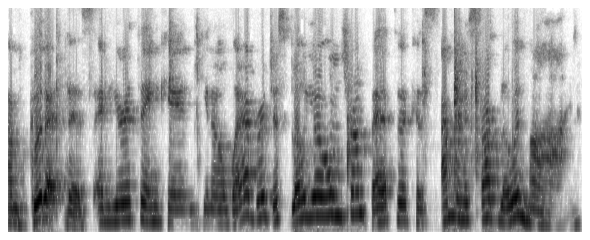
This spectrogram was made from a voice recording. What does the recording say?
I'm good at this. And you're thinking, you know, whatever, just blow your own trumpet because I'm going to start blowing mine.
